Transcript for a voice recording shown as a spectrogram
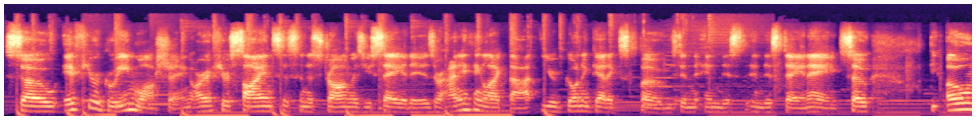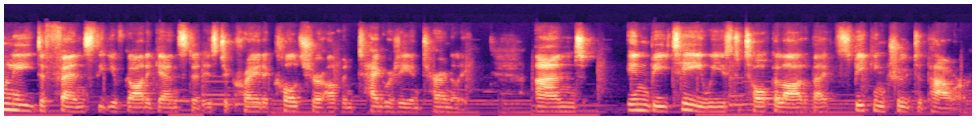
So if you're greenwashing or if your science isn't as strong as you say it is or anything like that, you're going to get exposed in, in this in this day and age. So the only defense that you've got against it is to create a culture of integrity internally. And in BT, we used to talk a lot about speaking truth to power.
